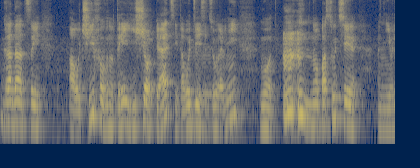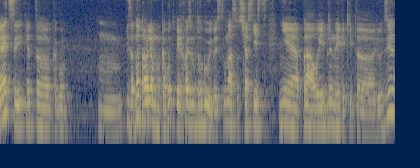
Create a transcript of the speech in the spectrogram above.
градаций. А у чифа внутри еще 5, итого 10 уровней. Вот. Но по сути не является это как бы из одной проблемы мы как будто переходим в другую. То есть у нас вот сейчас есть не пролейбленные какие-то люди,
